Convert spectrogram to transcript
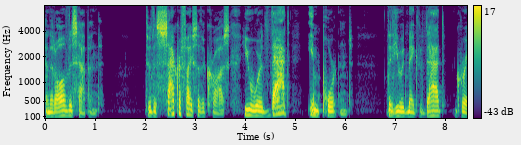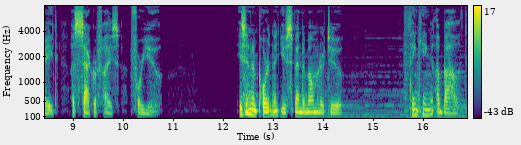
And that all of this happened through the sacrifice of the cross. You were that important that he would make that great a sacrifice for you. Isn't it important that you spend a moment or two thinking about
